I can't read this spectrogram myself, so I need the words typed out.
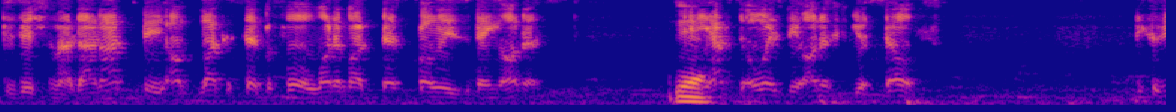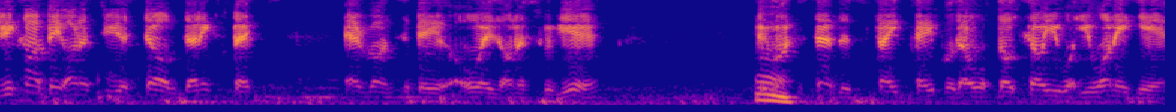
position like that. And I have to be, um, like I said before, one of my best qualities is being honest. Yeah. You have to always be honest with yourself. Because if you can't be honest with yourself, don't expect everyone to be always honest with you. Mm. Like I said, there's fake people. They'll, they'll tell you what you want to hear.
